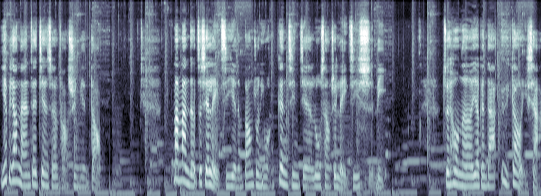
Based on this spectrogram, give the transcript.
也比较难在健身房训练到。慢慢的，这些累积也能帮助你往更进阶的路上去累积实力。最后呢，要跟大家预告一下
